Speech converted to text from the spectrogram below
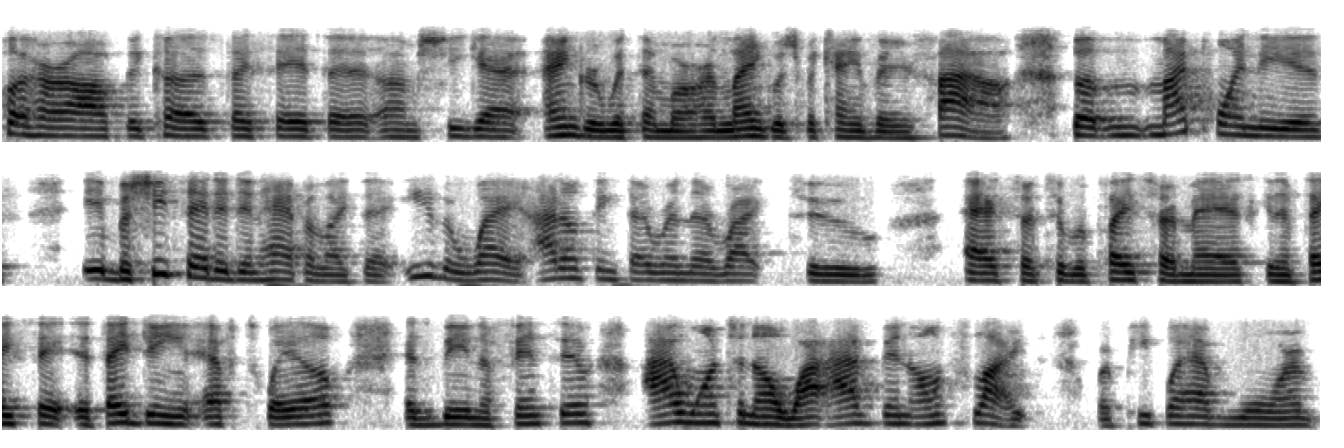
put her off because they said that um she got angry with them or her language became very foul. But my point is, it, but she said it didn't happen like that. Either way, I don't think they were in their right to ask her to replace her mask. And if they say if they deem F12 as being offensive, I want to know why I've been on flights where people have worn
